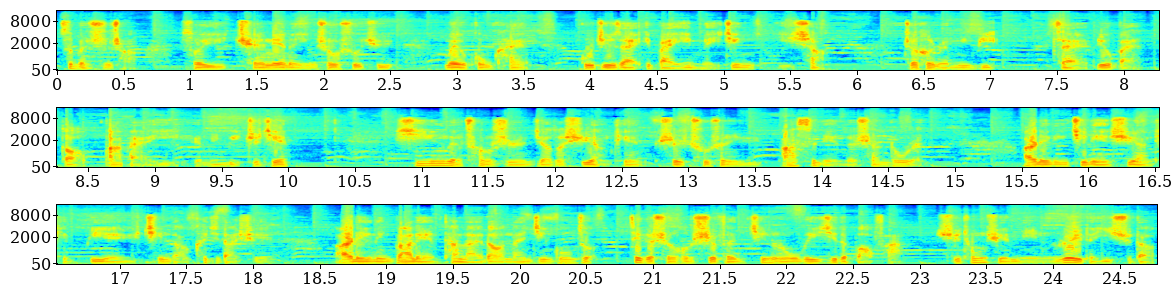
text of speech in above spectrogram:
资本市场，所以全年的营收数据没有公开，估计在一百亿美金以上，折合人民币。在六百到八百亿人民币之间。西英的创始人叫做徐仰天，是出生于八四年的山东人。二零零七年，徐仰天毕业于青岛科技大学。二零零八年，他来到南京工作。这个时候适逢金融危机的爆发，许同学敏锐地意识到，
